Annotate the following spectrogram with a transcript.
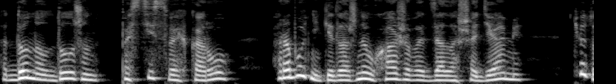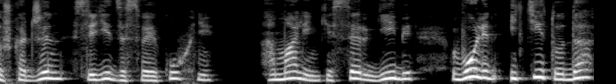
Доналд должен пасти своих коров, работники должны ухаживать за лошадями, тетушка Джин следит за своей кухней, а маленький сэр Гиби волен идти туда,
